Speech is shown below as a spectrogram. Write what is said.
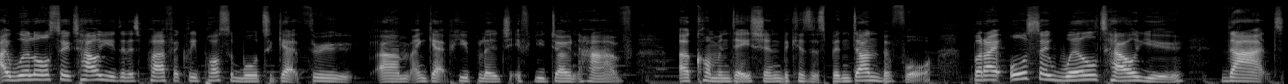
I will also tell you that it's perfectly possible to get through um, and get pupillage if you don't have a commendation because it's been done before. But I also will tell you that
